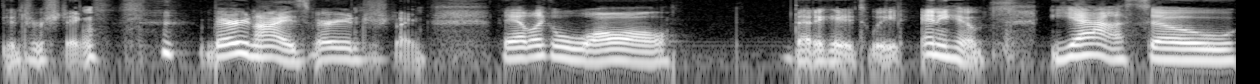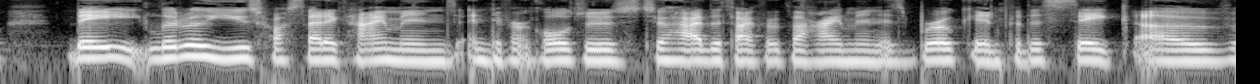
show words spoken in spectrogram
interesting. very nice, very interesting. They had like a wall dedicated to weed. Anywho, yeah, so they literally use prosthetic hymens in different cultures to hide the fact that the hymen is broken for the sake of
